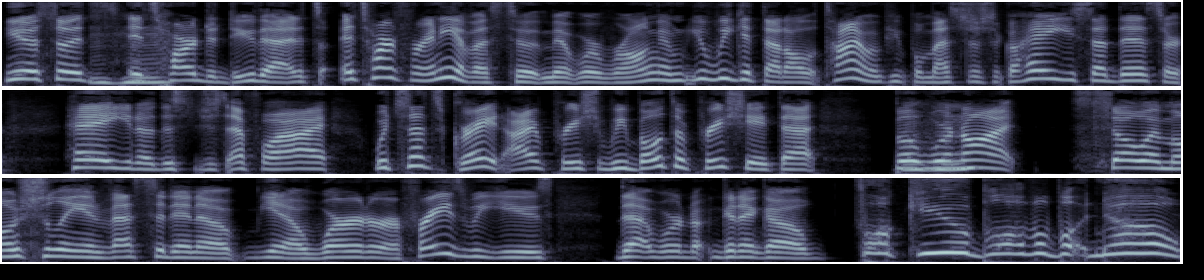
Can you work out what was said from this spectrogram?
You know, so it's it's hard to do that. It's it's hard for any of us to admit we're wrong, and we get that all the time when people message us and go, "Hey, you said this," or "Hey, you know, this is just FYI," which that's great. I appreciate. We both appreciate that, but we're Mhm. not so emotionally invested in a you know word or a phrase we use that we're gonna go fuck you blah blah blah no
